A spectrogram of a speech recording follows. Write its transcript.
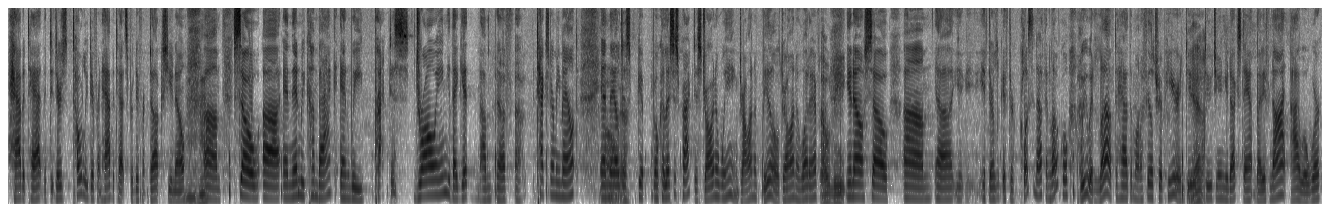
habitat. The, there's totally different habitats for different ducks, you know. Um, so uh, and then we come back and we practice drawing. They get um, uh, uh, taxidermy mount, and Oh, they'll yeah. just get okay. Let's just practice drawing a wing, drawing a bill, drawing a whatever. Oh, neat. You know, so um, uh, if they're if they're close enough and local, we would love to have them on a field trip here and do Yeah. do junior duck stamp. But if not, I will work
